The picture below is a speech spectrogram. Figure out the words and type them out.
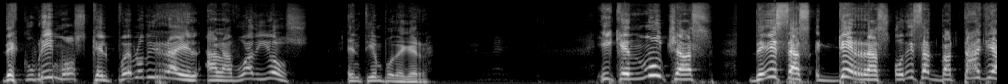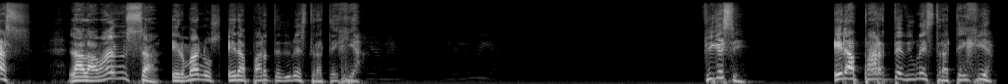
descubrimos que el pueblo de Israel alabó a Dios en tiempo de guerra. Y que en muchas de esas guerras o de esas batallas, la alabanza, hermanos, era parte de una estrategia. Fíjese, era parte de una estrategia.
